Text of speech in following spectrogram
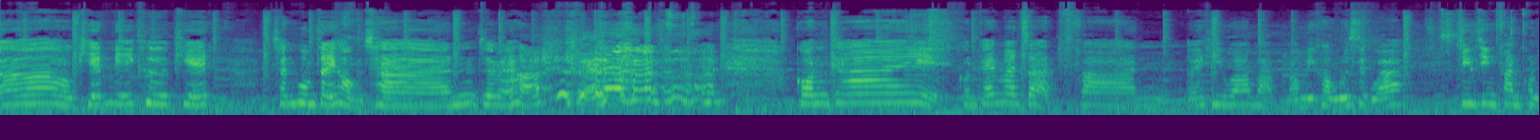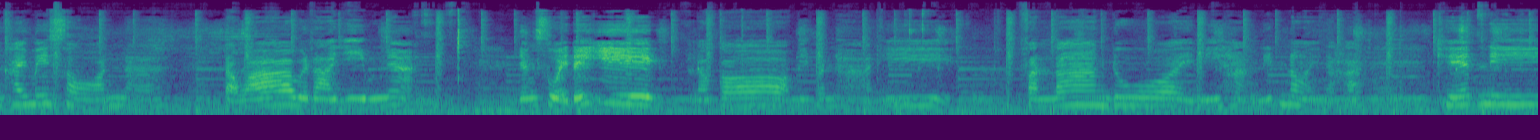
อ้าวเคสนี้คือเคสฉันภูมิใจของฉันใช่ไหมคะ คนไข้คนไข้มาจัดฟันด้วยที่ว่าแบบเรามีความรู้สึกว่าจริง ๆ ฟันคนไข้ไม่ซ้อนนะ แต่ว่าเวลายิ้มเนี่ยยังสวยได้อีก แล้วก็มีปัญหาที่ฟันล่างด้วยมีห่างนิดหน่อยนะคะ เคสนี้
